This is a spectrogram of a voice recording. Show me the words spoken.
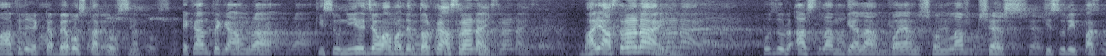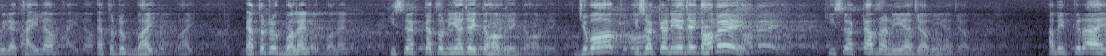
মাহফিলের একটা ব্যবস্থা করছি। এখান থেকে আমরা কিছু নিয়ে যাও আমাদের দরকার আসরা নাই। ভাই আসরা নাই? হুজুর, আসলাম, গেলাম, বয়ান শুনলাম, শেষ। খিচুড়ি পাকুইরা খাইলাম। এতটুক ভাই? এতটুক বলেন? কিছু একটা তো নিয়ে যাইতে হবে। যুবক, কিছু একটা নিয়ে যাইতে হবে। কিছু একটা আমরা নিয়ে যাব। আমি প্রায়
